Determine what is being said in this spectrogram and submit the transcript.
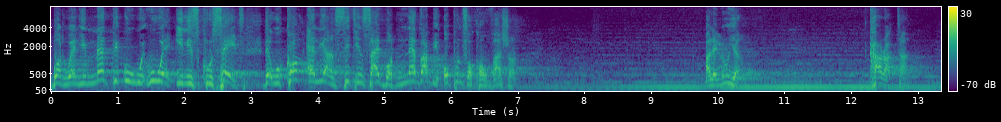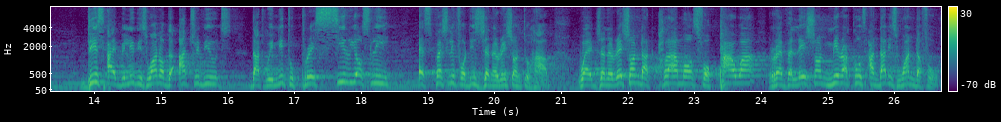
But when he met people who, were in his crusades they would come early and sit inside but never be open for conversion. Hallelujah character. This i believe is one of the attributes that we need to pray seriously especially for this generation to have. We're a generation that clamors for power revelation miracles and that is wonderful.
